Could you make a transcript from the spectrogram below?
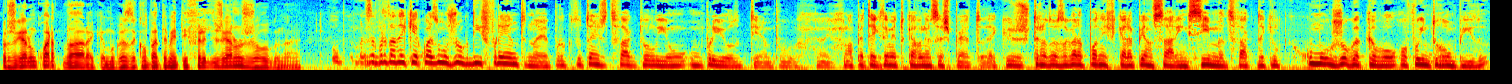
para jogar um quarto de hora, que é uma coisa completamente diferente de jogar um jogo, não é? Mas a verdade é que é quase um jogo diferente, não é? Porque tu tens de facto ali um, um período de tempo, o Lopetegui também tocava nesse aspecto, é que os treinadores agora podem ficar a pensar em cima de facto daquilo que, como o jogo acabou ou foi interrompido,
